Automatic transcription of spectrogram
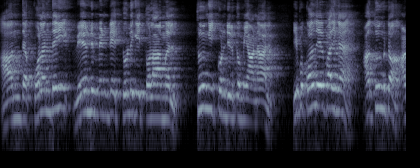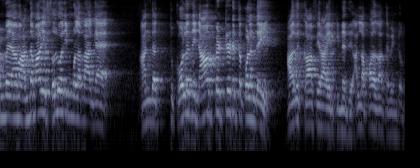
அந்த குழந்தை வேண்டுமென்றே தொழுகை தொழாமல் தூங்கிக் கொண்டிருக்குமேயானால் இப்போ குழந்தை இருப்பாதீங்க அது தூங்கிட்டோம். அந்த- அந்த மாதிரி சொல்வதன் மூலமாக அந்த குழந்தை நாம் பெற்றெடுத்த குழந்தை அது காஃபிராக இருக்கின்றது. அல்லாஹ் பாதுகாக்க வேண்டும்.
